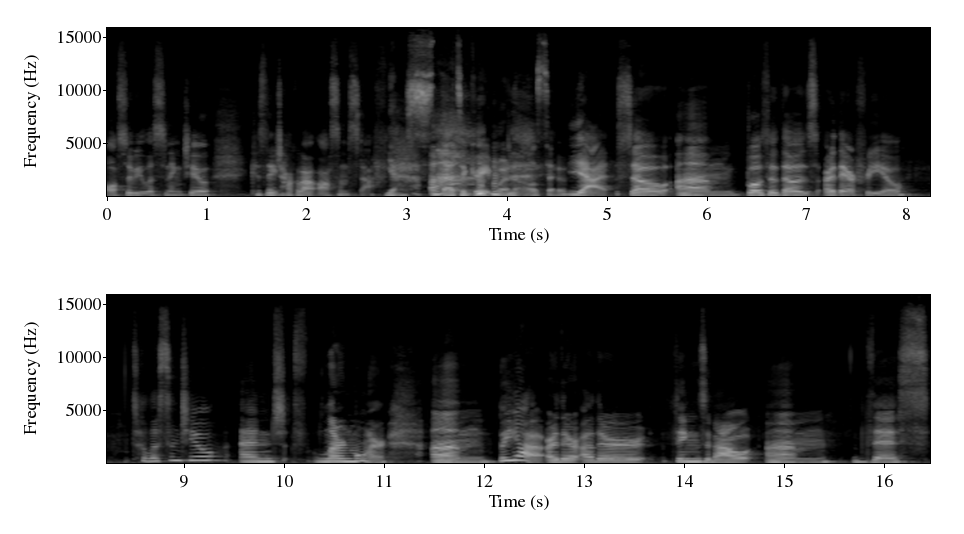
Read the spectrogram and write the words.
also be listening to because they talk about awesome stuff. yes. That's a great one, also. Yeah. So um, both of those are there for you to listen to and f- learn more. Um, but yeah, are there other things about um, this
